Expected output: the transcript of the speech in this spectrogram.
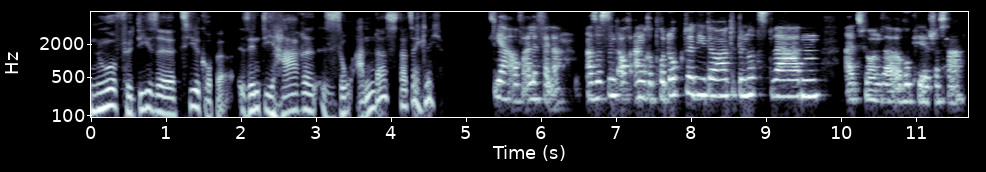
nur für diese Zielgruppe. Sind die Haare so anders tatsächlich? Ja, auf alle Fälle. Also es sind auch andere Produkte, die dort benutzt werden, als für unser europäisches Haar.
